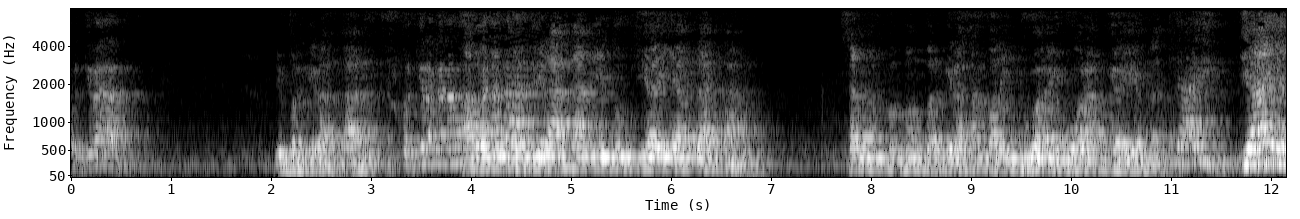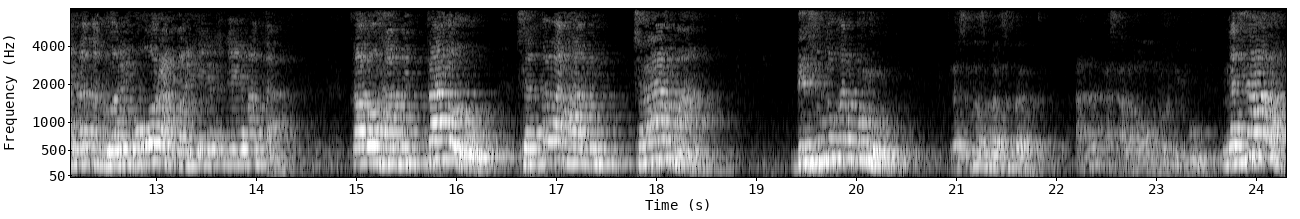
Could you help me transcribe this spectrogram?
Perkiraan. Diperkirakan Perkirakan apa? kalau ada. diperkirakan itu kiai yang datang saya mem- memperkirakan paling 2000 orang kiai yang datang. Kiai. Kiai yang datang 2000 orang paling kiai yang datang. Kalau Habib tahu setelah Habib ceramah di situ kan gunung, Enggak sebentar, sebentar, sebentar. Anda nggak salah ngomong 2000. nggak salah.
